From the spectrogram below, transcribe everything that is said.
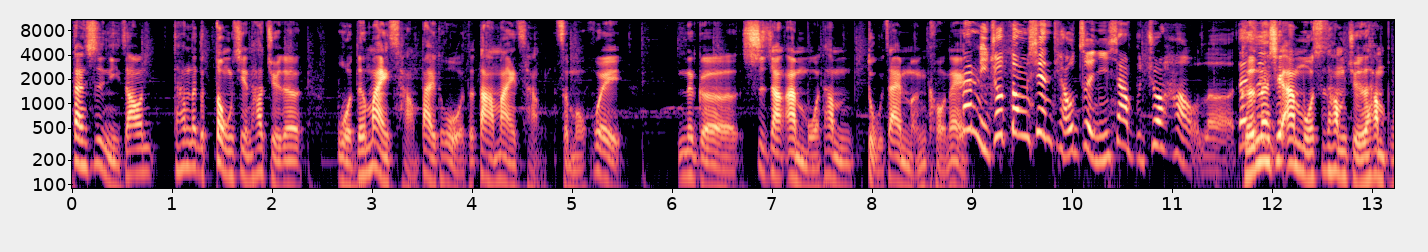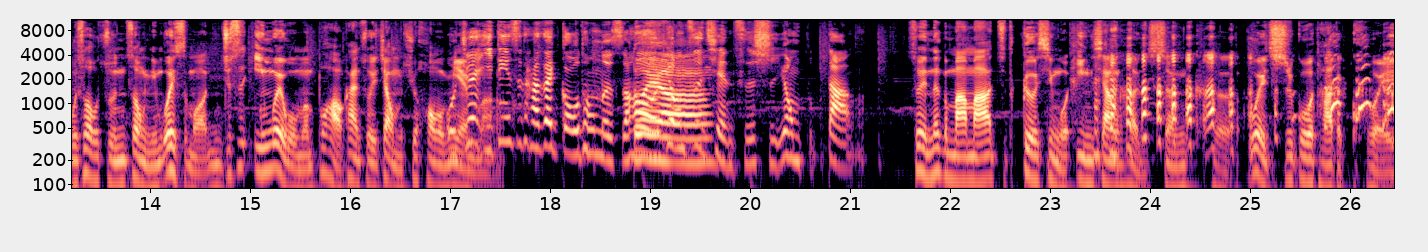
但是你知道，他那个动线，他觉得我的卖场，拜托我的大卖场，怎么会？那个视障按摩，他们堵在门口那，那你就动线调整一下不就好了？可是那些按摩师他们觉得他们不受尊重，你为什么？你就是因为我们不好看，所以叫我们去后面？我觉得一定是他在沟通的时候、啊、用字遣词使用不当。所以那个妈妈个性我印象很深刻，我也吃过她的亏。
